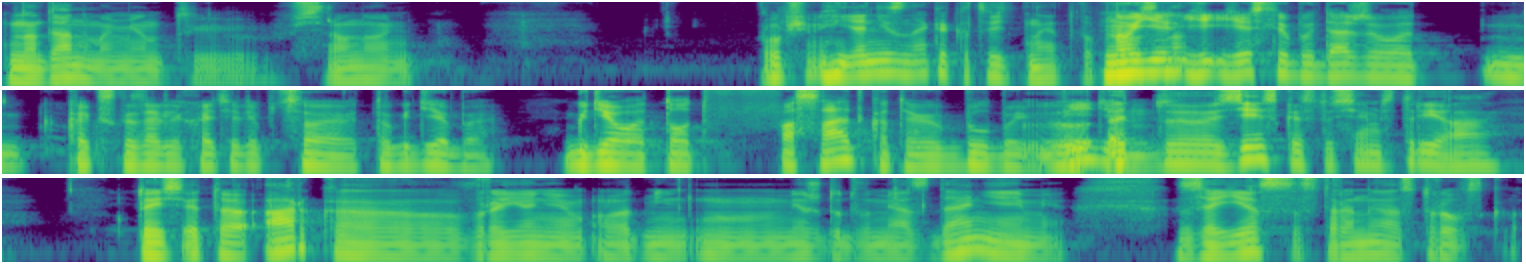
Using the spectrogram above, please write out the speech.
на данный момент все равно... В общем, я не знаю, как ответить на этот вопрос. Но, но... если бы даже вот, как сказали, хотели бы Цоя, то где бы? Где вот тот фасад, который был бы э, виден? Это Зейская 173А. То есть это арка в районе между двумя зданиями, заезд со стороны Островского.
